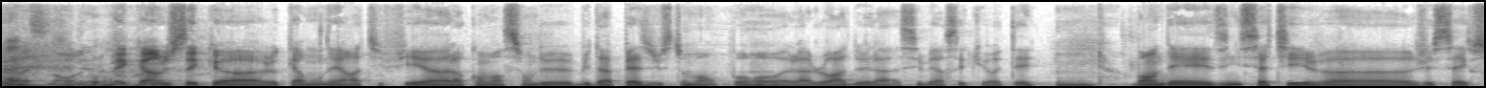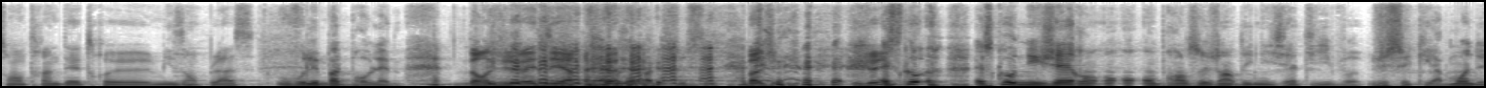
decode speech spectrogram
Hein mais quand même, je sais que euh, le Cameroun a ratifié euh, la convention de Budapest, justement, pour mhm. euh, la loi de la cybersécurité. Mhm. Bon, des initiatives, je sais, sont en train d'être mises en place. Vous voulez pas de problème. Donc, je vais dire. bah, Est-ce qu'au Niger, on, on, prend ce genre d'initiative? Je sais qu'il y a moins de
